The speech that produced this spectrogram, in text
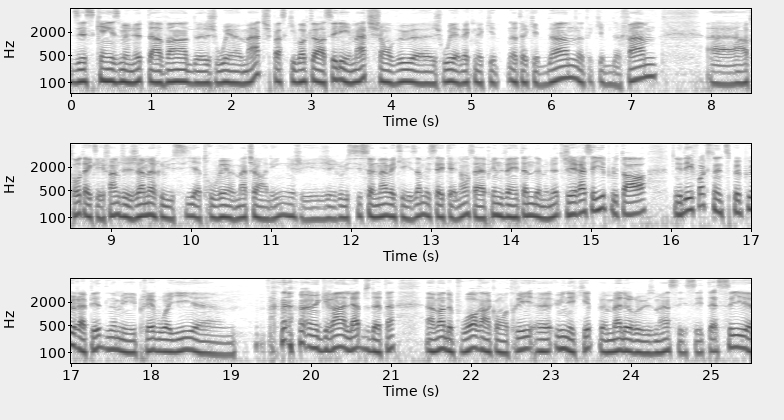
10-15 minutes avant de jouer un match parce qu'il va classer les matchs si on veut euh, jouer avec notre équipe, notre équipe d'hommes, notre équipe de femmes. Euh, entre autres, avec les femmes, j'ai jamais réussi à trouver un match en ligne. J'ai réussi seulement avec les hommes, mais ça a été long. Ça a pris une vingtaine de minutes. J'ai réessayé plus tard. Il y a des fois que c'est un petit peu plus rapide, mais prévoyez, euh, un grand laps de temps avant de pouvoir rencontrer une équipe. Malheureusement, c'est assez,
